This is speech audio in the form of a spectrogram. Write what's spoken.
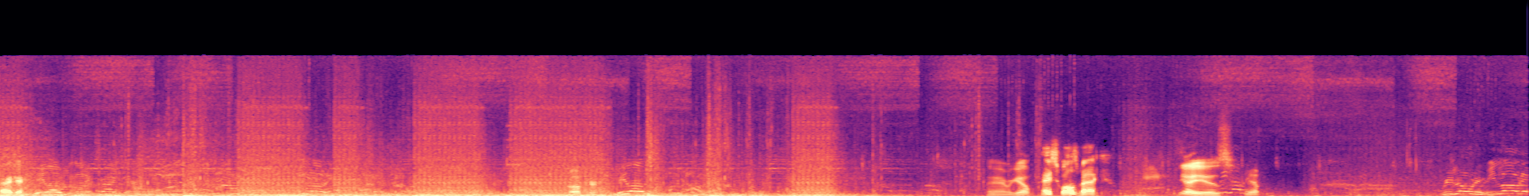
Charger. Reload. Reload. There we go. Hey, Squall's back. Yeah, he is. Yep. Reloading. Reloading.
